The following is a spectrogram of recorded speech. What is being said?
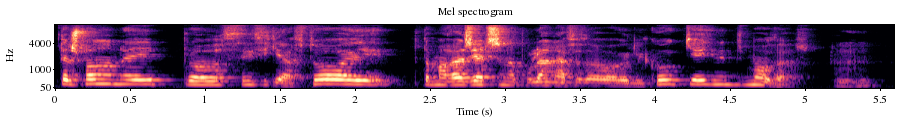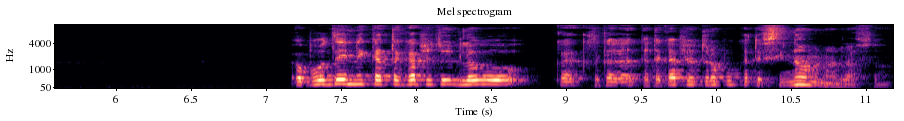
τέλος πάντων ε, προωθήθηκε αυτό. ε, Τα μαγαζιά άρχισαν να πουλάνε αυτό το υλικό και έγινε της μόδας. Μμμ. Οπότε είναι κατά κάποιο, τρόπο- λόγο, κα- κατά, κατά κάποιο τρόπο κατευθυνόμενο όλο αυτό.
